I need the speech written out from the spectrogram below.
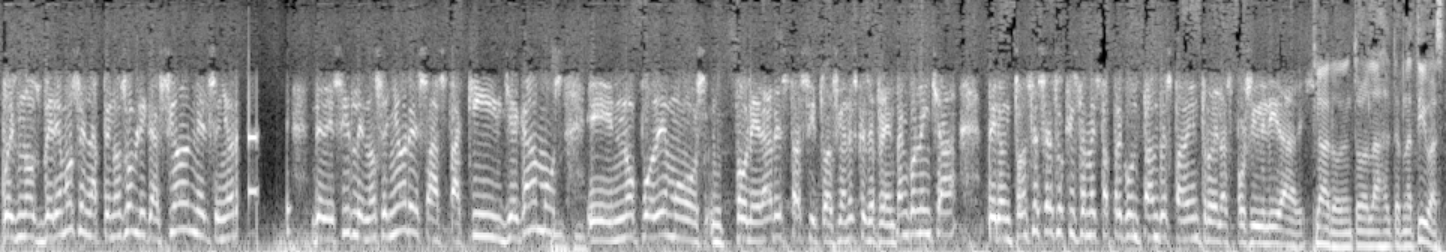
pues nos veremos en la penosa obligación, el señor de decirle, no señores, hasta aquí llegamos, eh, no podemos tolerar estas situaciones que se presentan con la hinchada, pero entonces eso que usted me está preguntando está dentro de las posibilidades. Claro, dentro de las alternativas.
